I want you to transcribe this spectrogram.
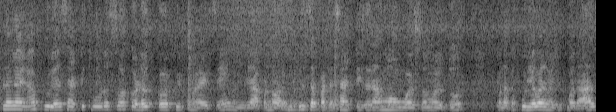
आपल्याला आहे ना पुऱ्यासाठी थोडंसं कडक पीठ मळायचं आहे. म्हणजे आपण नॉर्मली म्हणजे चपात्यासाठी जरा मऊ असं मळतो. पण आता पुऱ्या बनवायच्यात मला आज.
